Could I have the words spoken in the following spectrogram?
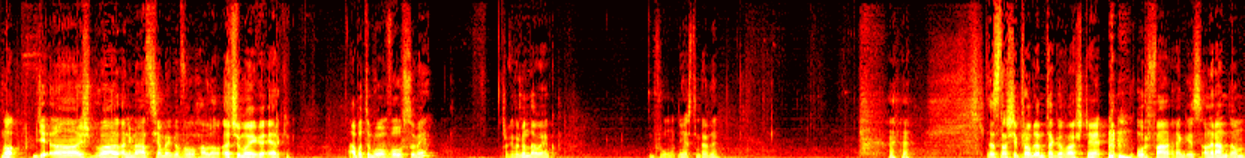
No, gdzie... A, już była animacja mojego W, halo. Znaczy mojego Erki. A, bo to było W w sumie? Trochę wyglądało jak... W, nie jestem pewny. to jest strasznie problem tego właśnie Urfa, jak jest all random,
